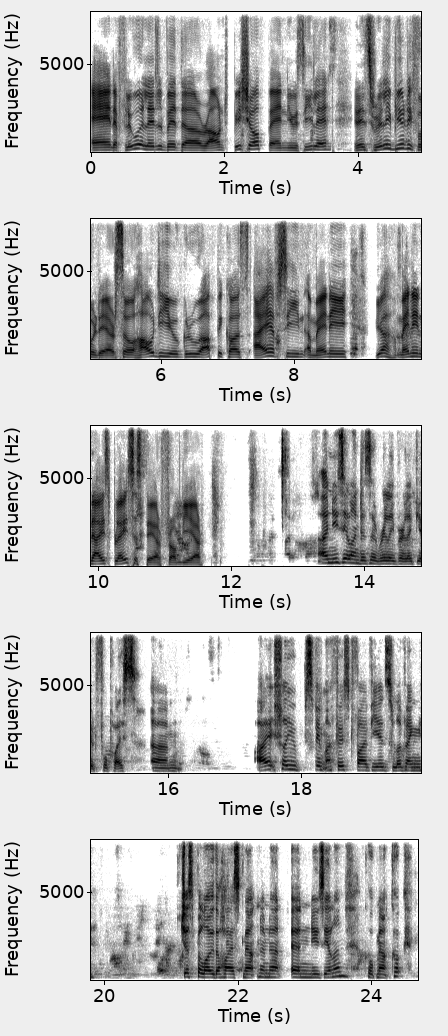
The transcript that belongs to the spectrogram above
And I flew a little bit uh, around Bishop and New Zealand, and it's really beautiful there. So, how do you grew up? Because I have seen a many, yeah, many nice places there from the air. Uh, New Zealand is a really, really beautiful place. Um, I actually spent my first five years living just below the highest mountain in, in New Zealand called Mount Cook.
